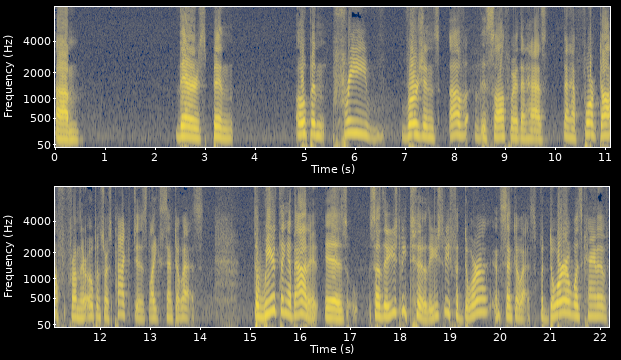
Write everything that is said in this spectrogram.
Um, there's been open free versions of the software that has that have forked off from their open source packages like CentOS. The weird thing about it is so there used to be two. There used to be Fedora and CentOS. Fedora was kind of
